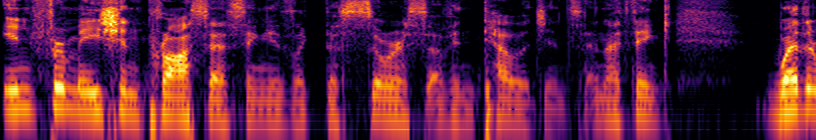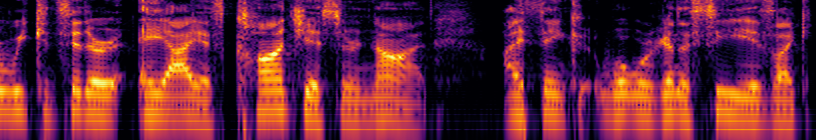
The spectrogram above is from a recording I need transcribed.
information processing is like the source of intelligence, and I think whether we consider AI as conscious or not, I think what we're gonna see is like.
